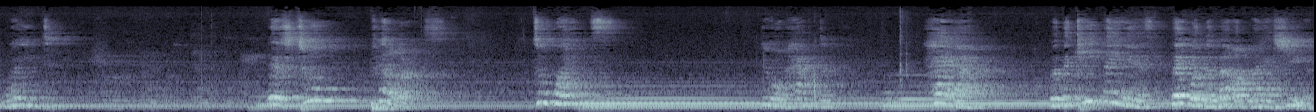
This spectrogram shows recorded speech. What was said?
Wait. There's two pillars, two weights you're going to have to have. But the key thing is they were developed last year.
